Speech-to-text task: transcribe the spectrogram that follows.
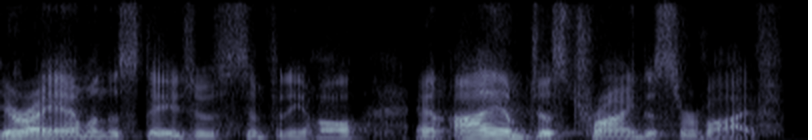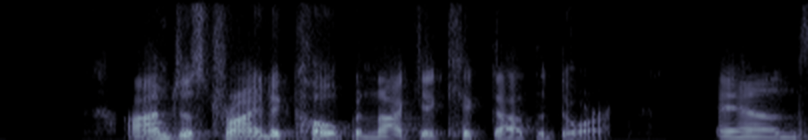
Here I am on the stage of Symphony Hall, and I am just trying to survive. I'm just trying to cope and not get kicked out the door. And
